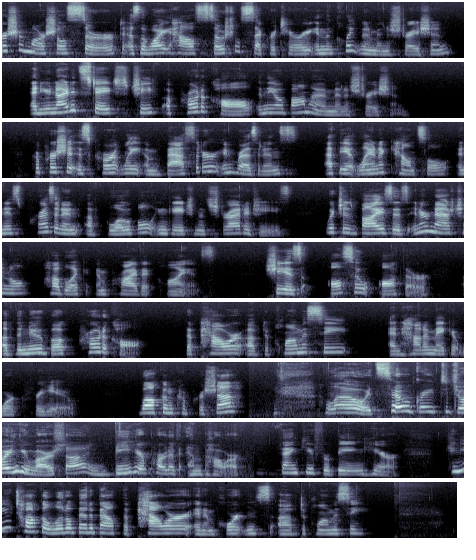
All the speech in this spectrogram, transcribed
Capricia Marshall served as the White House Social Secretary in the Clinton administration and United States Chief of Protocol in the Obama administration. Capricia is currently Ambassador in Residence at the Atlantic Council and is President of Global Engagement Strategies, which advises international, public, and private clients. She is also author of the new book, Protocol The Power of Diplomacy and How to Make It Work for You. Welcome, Capricia. Hello, it's so great to join you, Marcia, and be here part of mPower. Thank you for being here. Can you talk a little bit about the power and importance of diplomacy?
